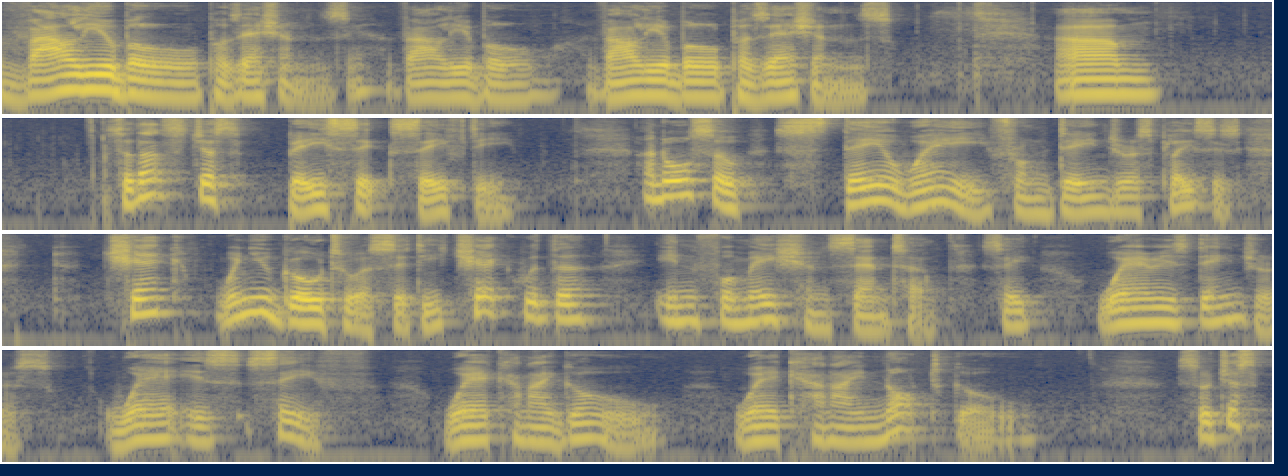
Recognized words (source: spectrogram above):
valuable possessions, yeah? valuable valuable possessions. Um, so that's just basic safety, and also stay away from dangerous places check when you go to a city, check with the information center. Say, where is dangerous? Where is safe? Where can I go? Where can I not go? So just,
